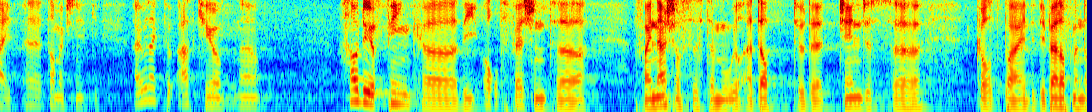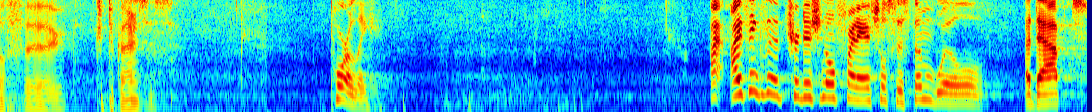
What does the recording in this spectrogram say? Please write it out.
Hi, uh, Tomek. I would like to ask you, uh, how do you think uh, the old-fashioned uh, financial system will adapt to the changes uh, caused by the development of uh, cryptocurrencies? Poorly. I, I think the traditional financial system will adapt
